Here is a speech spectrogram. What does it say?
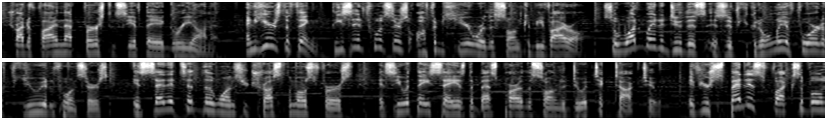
try to find that first and see if they agree on it. And here's the thing these influencers often hear where the song can be viral. So, one way to do this is if you can only afford a few influencers, is send it to the ones you trust the most first and see what they say is the best part of the song to do a TikTok to. If your spend is flexible,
